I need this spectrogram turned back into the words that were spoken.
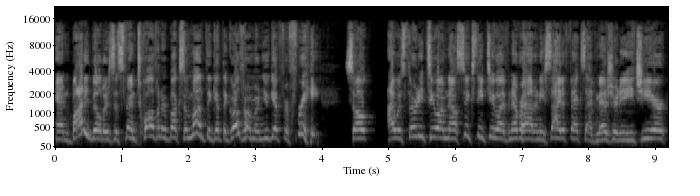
and bodybuilders that spend 1200 bucks a month to get the growth hormone you get for free. So I was 32. I'm now 62. I've never had any side effects. I've measured it each year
